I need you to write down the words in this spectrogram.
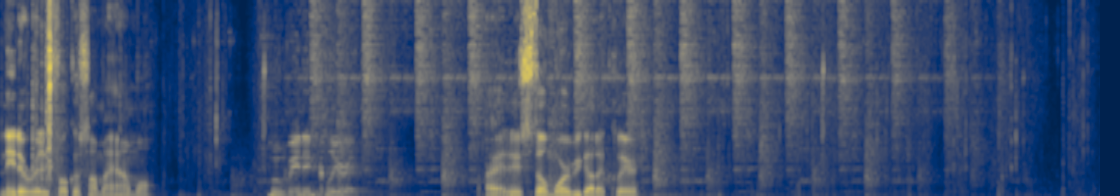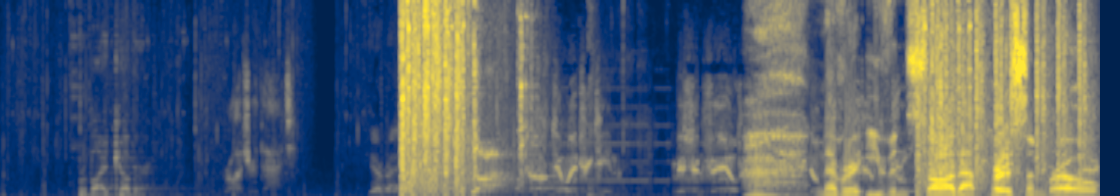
I need to really focus on my ammo. Move in and clear it. Alright, there's still more we gotta clear. Provide cover. Roger that. Get ready. Never even saw that person, bro.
